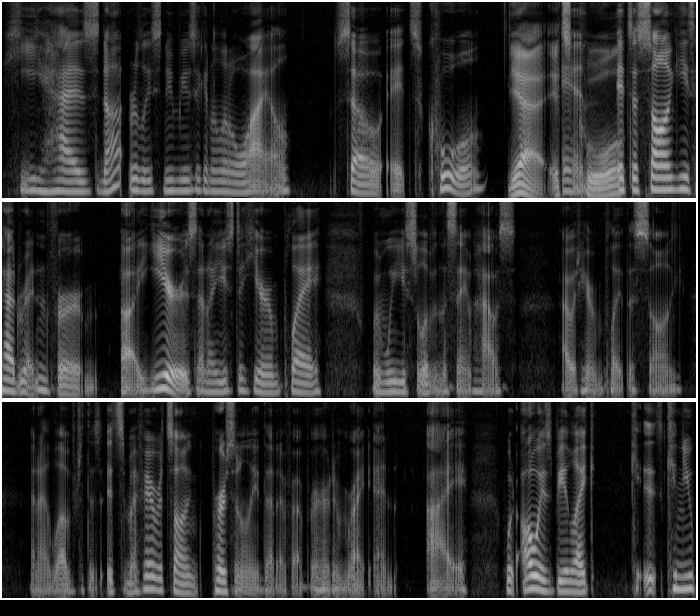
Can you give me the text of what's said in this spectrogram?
he has not released new music in a little while, so it's cool. Yeah. It's and cool. It's a song he's had written for uh, years, and I used to hear him play when we used to live in the same house. I would hear him play this song, and I loved this. It's my favorite song personally that I've ever heard him write, and I would always be like, "Can you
